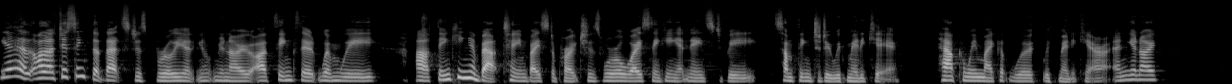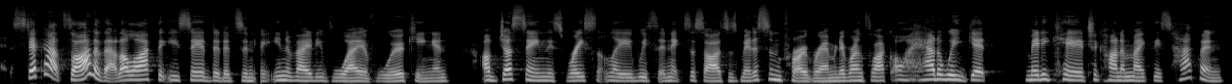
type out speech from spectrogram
Yeah, I just think that that's just brilliant. You know, I think that when we are thinking about team based approaches, we're always thinking it needs to be something to do with Medicare. How can we make it work with Medicare? And, you know, step outside of that. I like that you said that it's an innovative way of working. And I've just seen this recently with an Exercise is Medicine program, and everyone's like, oh, how do we get Medicare to kind of make this happen.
